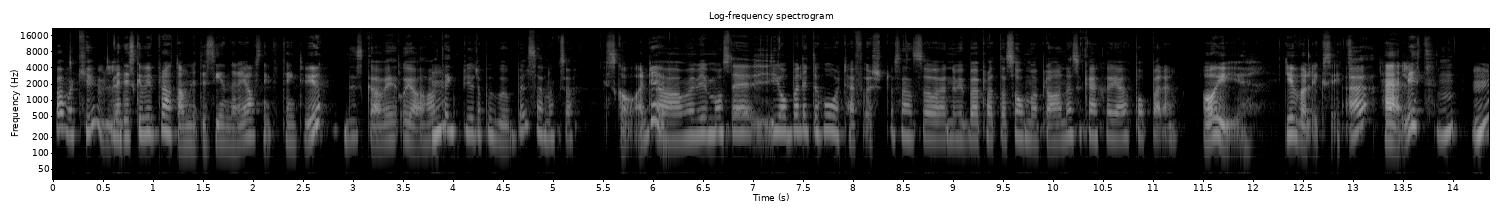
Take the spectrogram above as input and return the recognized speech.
Fan vad kul. men det ska vi prata om lite senare i avsnittet tänkte vi ju. Det ska vi. Och jag har tänkt bjuda på bubbel sen också. Ska du? Ja, men vi måste jobba lite hårt här först. Och sen så när vi börjar prata sommarplaner så kanske jag poppar den. Oj, gud vad lyxigt. Ja. Härligt. Mm. Mm.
